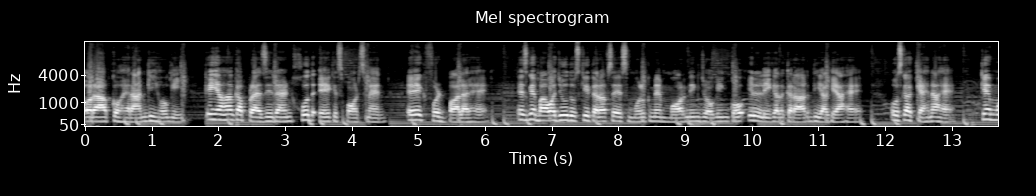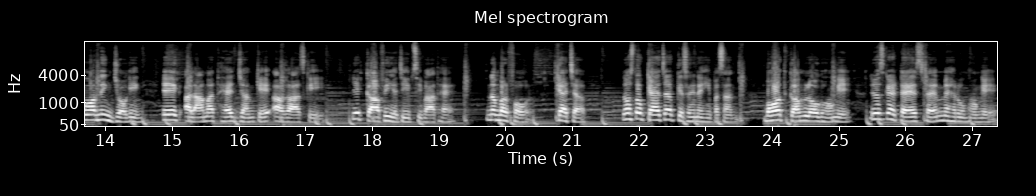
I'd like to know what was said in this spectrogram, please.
और आपको हैरानगी होगी कि यहाँ का प्रेसिडेंट खुद एक स्पोर्ट्समैन एक फुटबॉलर है। इसके बावजूद उसकी तरफ़ से इस मुल्क में मॉर्निंग जॉगिंग को इलीगल करार दिया गया है। उसका कहना है कि मॉर्निंग जॉगिंग एक अलामत है जंग के आगाज़ की। ये काफ़ी अजीब सी बात है। नंबर फोर कैचअप दोस्तों कैचअप किसे नहीं पसंद? बहुत कम लोग होंगे जो इसके टेस्ट से महरूम होंगे।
